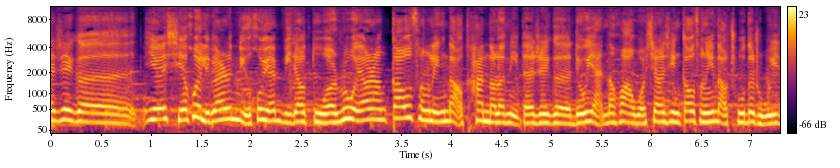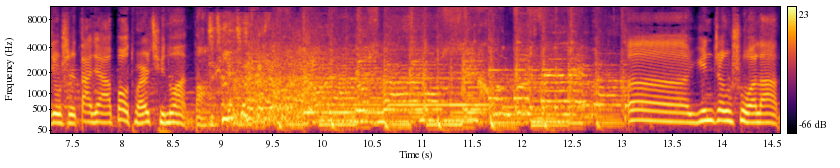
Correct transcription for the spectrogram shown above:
来这个因为协会里边的女会员比较多，如果要让高层领导看到了你的这个留言的话，我相信高层领导出的主意就是大家抱团取暖吧。呃，云峥说了，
